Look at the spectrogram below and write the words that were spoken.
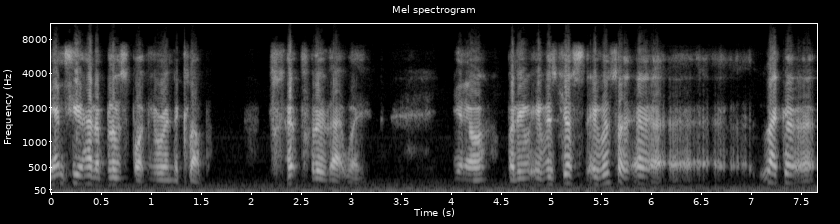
once you had a blue spot, you were in the club. Put it that way, you know. But it, it was just it was a, a, like a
